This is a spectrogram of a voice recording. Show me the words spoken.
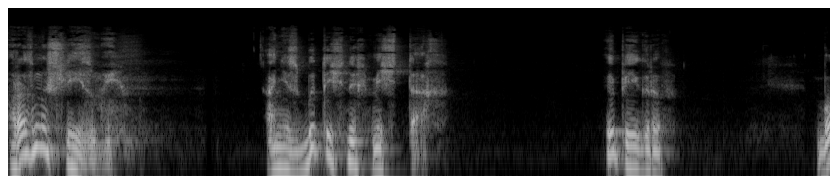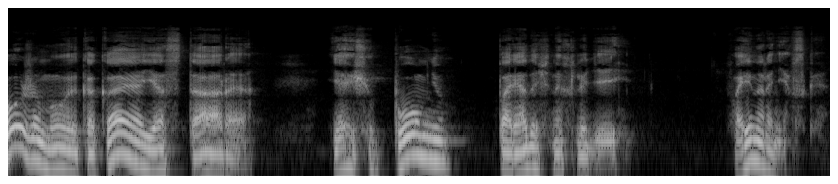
Размышлизмы о несбыточных мечтах. Эпиграф. Боже мой, какая я старая! Я еще помню порядочных людей. Фаина Раневская.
